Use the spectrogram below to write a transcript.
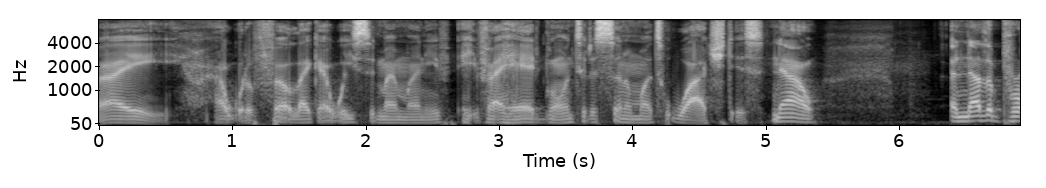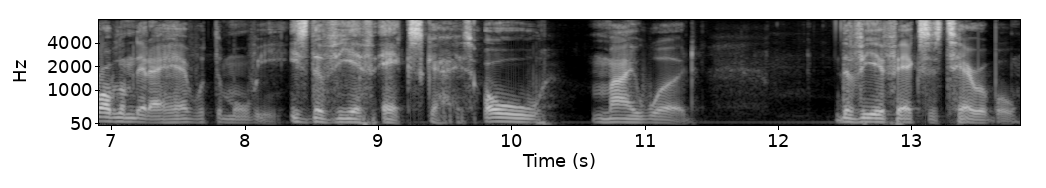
I I would have felt like I wasted my money if, if I had gone to the cinema to watch this. Now, another problem that I have with the movie is the VFX, guys. Oh my word. The VFX is terrible.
